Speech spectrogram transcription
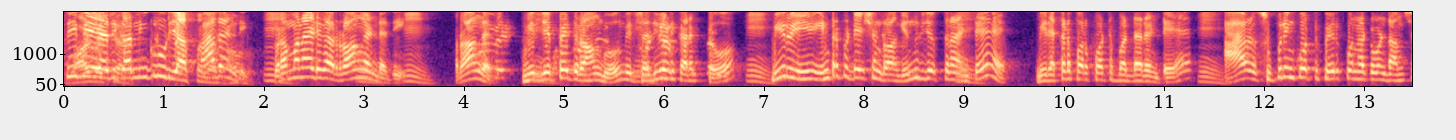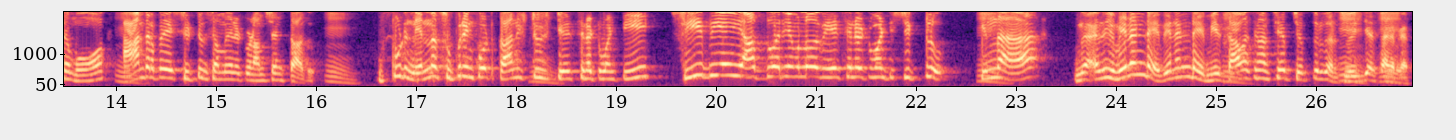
సిబిఐ వాళ్ళు అధికారిని ఇంక్లూడ్ చేస్తున్నారు. కాదండి. బ్రహ్మనాయుడు గారు రాంగ్ అండి అది. రాంగ్. అది మీరు చెప్పేది రాంగ్. మీరు చదివేది కరెక్ట్. మీరు ఇంటర్ప్రిటేషన్ రాంగ్ ఎందుకు చెప్తున్నా అంటే మీరు ఎక్కడ పొరపాటు పడ్డారంటే ఆ సుప్రీంకోర్టు పేర్కొన్నటువంటి అంశము ఆంధ్రప్రదేశ్ సిట్టుకు సంబంధించినటువంటి అంశం కాదు. ఇప్పుడు నిన్న సుప్రీంకోర్టు కాన్స్టిట్యూట్ చేసినటువంటి సిబిఐ ఆధ్వర్యంలో వేసినటువంటి సిట్లు కింద వినండి వినండి. మీరు కావాల్సినంత సేపు చెప్తున్నారు గారు విద్యాసాగర్ గారు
